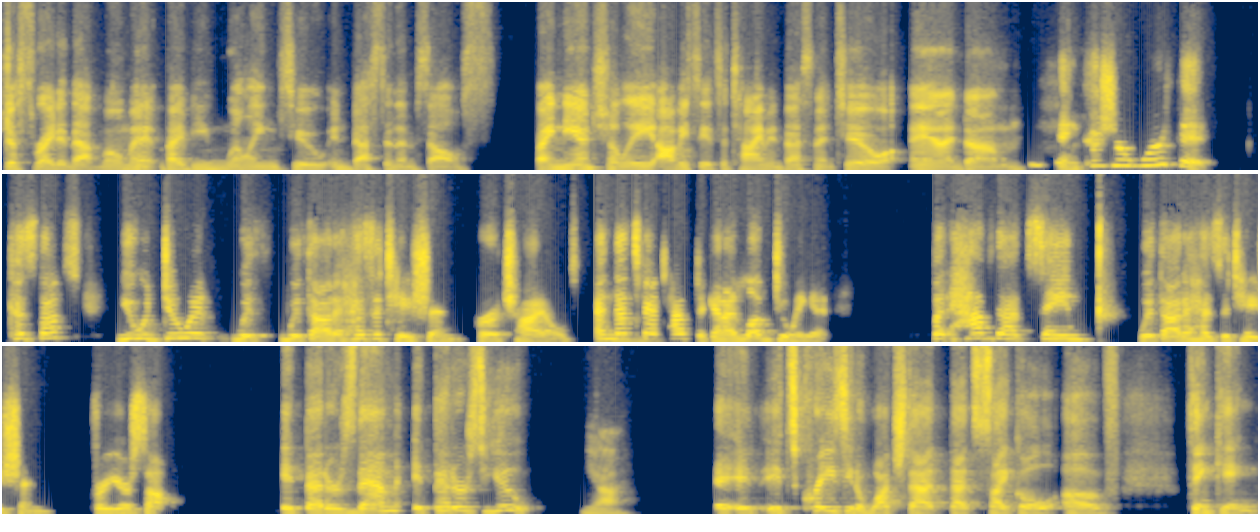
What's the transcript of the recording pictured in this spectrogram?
just right at that moment by being willing to invest in themselves financially. Obviously, it's a time investment too. And um because you're worth it. Because that's you would do it with without a hesitation for a child. And that's mm-hmm. fantastic. And I love doing it. But have that same without a hesitation for mm-hmm. yourself. It betters them, it betters you. Yeah it, it's crazy to watch that that cycle of thinking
